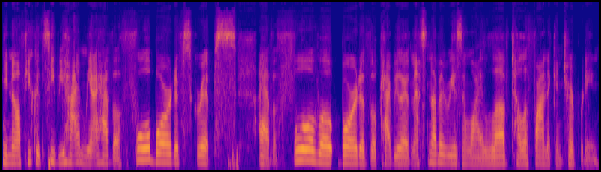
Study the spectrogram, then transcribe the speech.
You know, if you could see behind me, I have a full board of scripts. I have a full vo- board of vocabulary. And that's another reason why I love telephonic interpreting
